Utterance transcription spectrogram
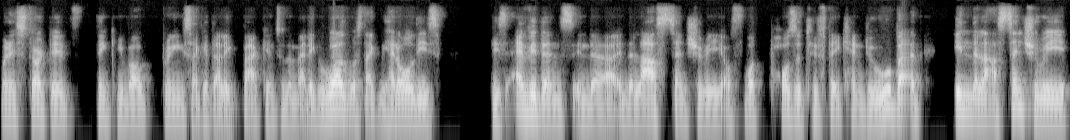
when i started thinking about bringing psychedelic back into the medical world was like we had all these these evidence in the in the last century of what positive they can do but in the last century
